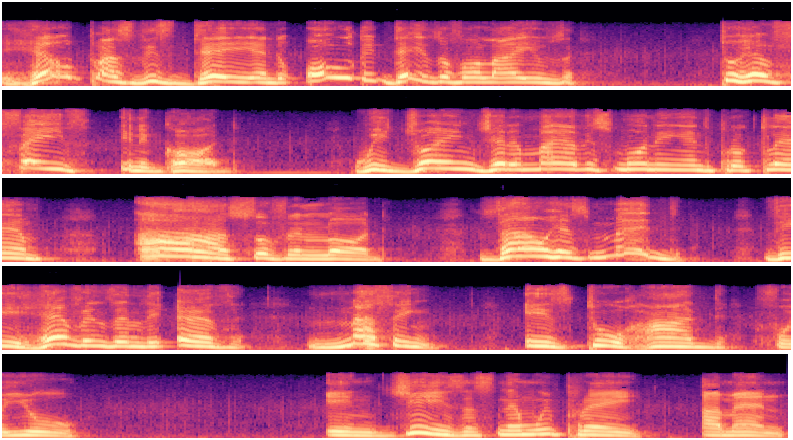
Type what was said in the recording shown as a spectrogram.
help us this day and all the days of our lives to have faith in God. We join Jeremiah this morning and proclaim, Ah, sovereign Lord, thou hast made the heavens and the earth. Nothing is too hard for you. In Jesus' name we pray. Amen.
